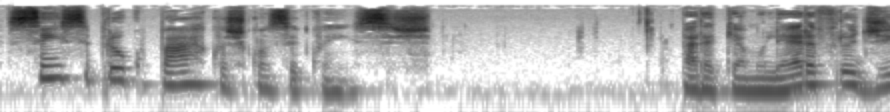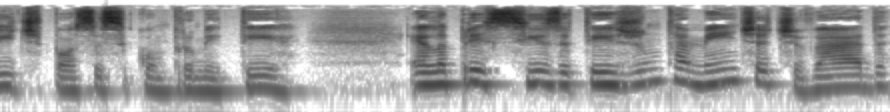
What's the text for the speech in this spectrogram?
sem se preocupar com as consequências. Para que a mulher Afrodite possa se comprometer, ela precisa ter juntamente ativada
